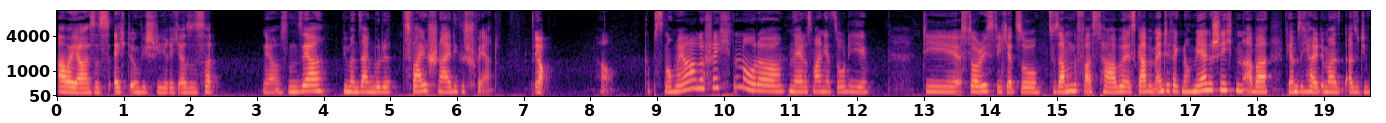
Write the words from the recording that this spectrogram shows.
Aber ja, es ist echt irgendwie schwierig. Also es hat, ja, es ist ein sehr, wie man sagen würde, zweischneidiges Schwert. Ja. Ja. Gibt es noch mehr Geschichten oder? Nee, das waren jetzt so die, die Stories, die ich jetzt so zusammengefasst habe. Es gab im Endeffekt noch mehr Geschichten, aber die haben sich halt immer, also die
